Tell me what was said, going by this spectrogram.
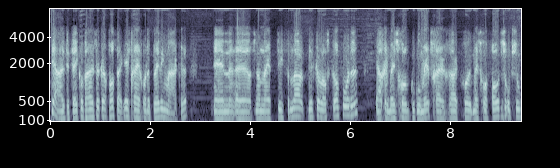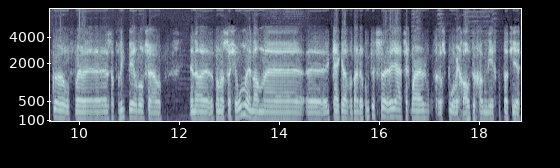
Ja, er zit zeker wat huiswerk aan vast. Eerst ga je gewoon een planning maken. En uh, als je dan naar ziet van, nou, dit kan wel scrap worden ja, ga ik meestal gewoon op Google Maps ga, ga ik gewoon, meestal gewoon foto's opzoeken of uh, satellietbeelden of zo. En dan, uh, van een station en dan uh, kijken of wat daar de routes, ja, zeg maar, of er een spoorwegovergang ligt of dat je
